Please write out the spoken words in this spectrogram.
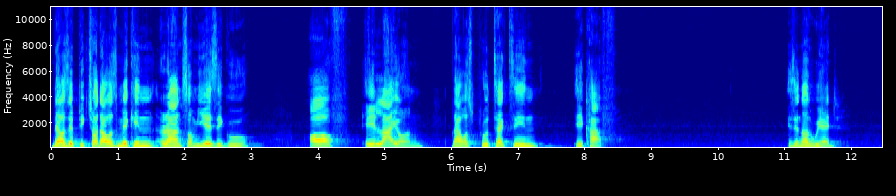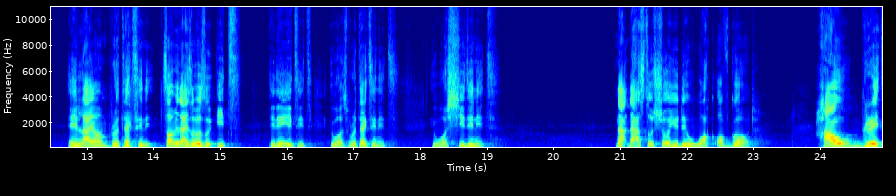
There was a picture that was making around some years ago of a lion that was protecting a calf. Is it not weird? A lion protecting something that is supposed to eat. He didn't eat it, he was protecting it, he was shielding it. Now, that's to show you the work of God, how great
